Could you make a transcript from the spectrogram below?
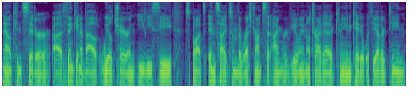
now consider uh, thinking about wheelchair and evc spots inside some of the restaurants that i'm reviewing i'll try to communicate it with the other team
